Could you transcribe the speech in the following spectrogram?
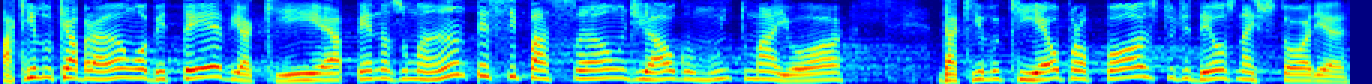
Aquilo que Abraão obteve aqui é apenas uma antecipação de algo muito maior, daquilo que é o propósito de Deus na história.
